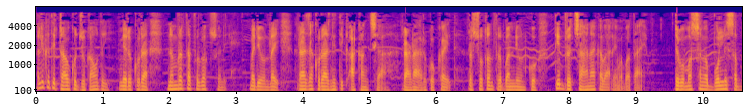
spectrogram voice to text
अलिकति टाउको झुकाउँदै मेरो कुरा नम्रतापूर्वक सुने। मैले उनलाई राजाको राजनीतिक आकांक्षा राणाहरूको कैद र स्वतन्त्र बन्ने उनको तीव्र चाहनाका बारेमा बताएँ। जब मसँग बोल्ने शब्द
